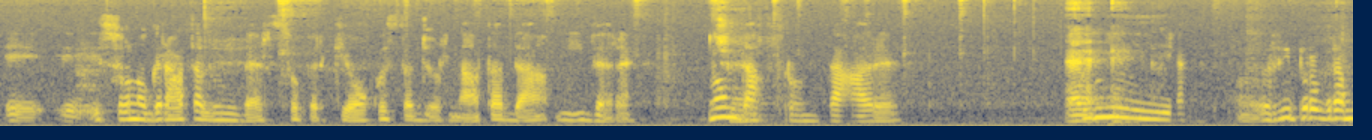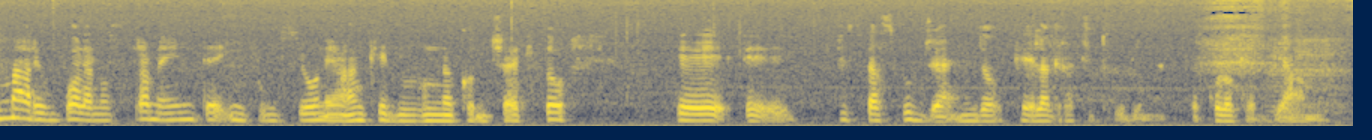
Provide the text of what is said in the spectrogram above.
e, e- sono grata all'universo perché ho questa giornata da vivere, non da Certo. affrontare. Eh, eh, Quindi ecco, riprogrammare un po' la nostra mente in funzione anche di un concetto che eh, ci sta sfuggendo, che è la gratitudine per quello che abbiamo.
